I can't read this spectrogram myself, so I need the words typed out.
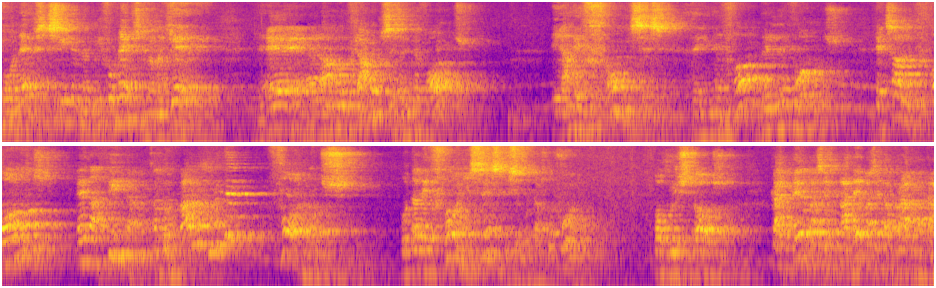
φωνεύσεις είναι να μη φωνεύσεις με μαχαίρι. Ναι, αλλά αν φιάνεψε δεν είναι φόνος. Εάν εφώνησε δεν είναι φόνο, δεν είναι φόνο. Εξάλλου φόνο, ένα θήτα. Να το βγάλει γίνεται φόνο. Όταν εφώνησε, είσαι κοντά στο φόνο. Ο Χριστός κατέβασε, ανέβασε τα πράγματα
